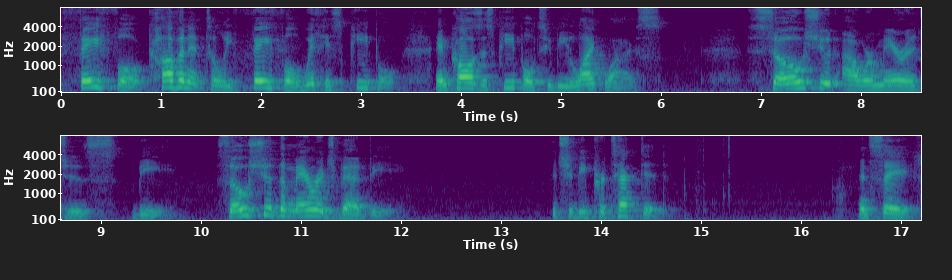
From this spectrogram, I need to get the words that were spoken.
faithful, covenantally faithful with his people, and calls his people to be likewise, so should our marriages be. So should the marriage bed be. It should be protected and saved.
